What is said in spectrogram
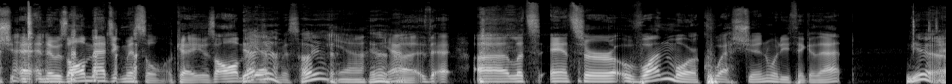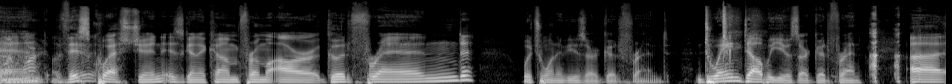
sh- and it was all magic missile. Okay, it was all magic missile. Oh yeah. yeah. yeah. Yeah. Uh, th- uh, let's answer one more question. What do you think of that? Yeah. one more. And this question is going to come from our good friend. Which one of you is our good friend? Dwayne W is our good friend. Uh,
